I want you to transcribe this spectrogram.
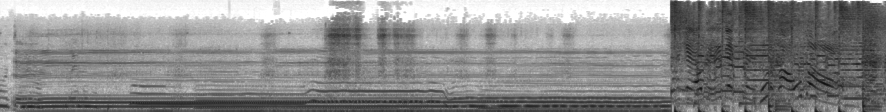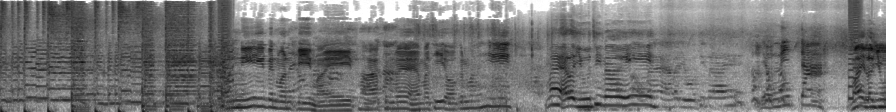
เออแอวนี้เด็กสี่คือเขาบอกวันนี้เป็นวันปีใหม่ พาคุณแม่มาเที่ยวกันไหม แม่เราอยู่ที่ไหน อยู่นี่จ้าไม่เราอยู่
